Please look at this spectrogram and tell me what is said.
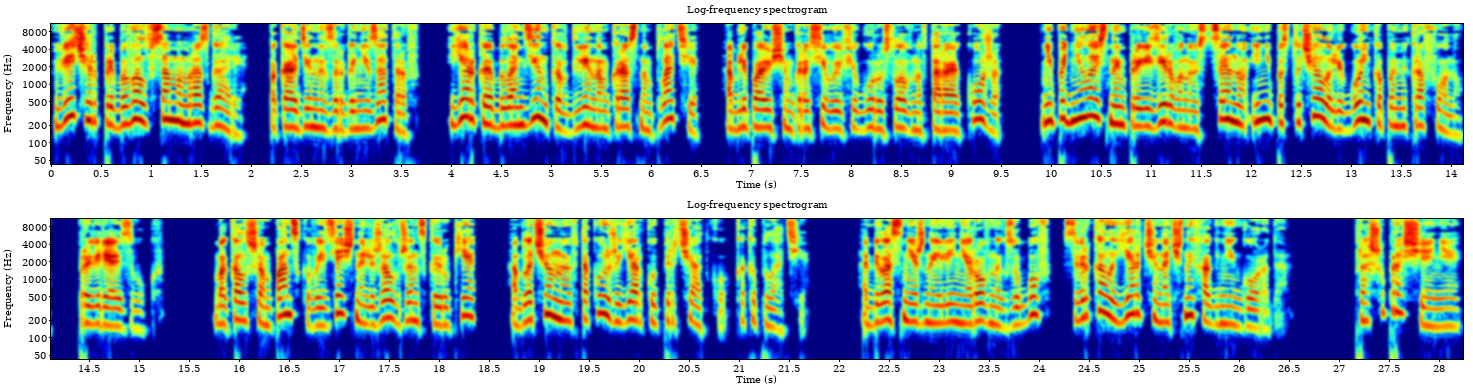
Вечер пребывал в самом разгаре, пока один из организаторов, яркая блондинка в длинном красном платье, облепающем красивую фигуру словно вторая кожа, не поднялась на импровизированную сцену и не постучала легонько по микрофону, проверяя звук. Бокал шампанского изящно лежал в женской руке, облаченную в такую же яркую перчатку, как и платье. А белоснежная линия ровных зубов сверкала ярче ночных огней города. «Прошу прощения»,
